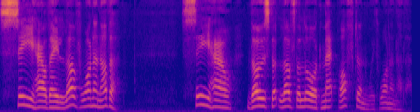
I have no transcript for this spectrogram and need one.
See how they love one another. See how those that love the Lord met often with one another.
